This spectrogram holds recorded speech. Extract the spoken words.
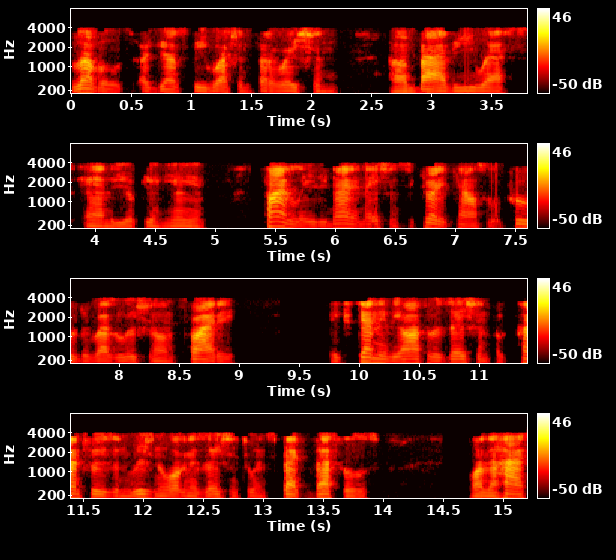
leveled against the Russian Federation uh, by the U.S. and the European Union. Finally, the United Nations Security Council approved a resolution on Friday extending the authorization for countries and regional organizations to inspect vessels on the high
